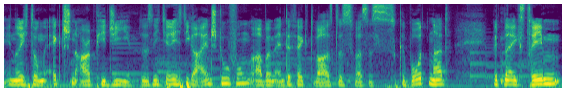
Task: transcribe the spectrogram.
in Richtung Action RPG. Das ist nicht die richtige Einstufung, aber im Endeffekt war es das, was es geboten hat. Mit einer extrem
